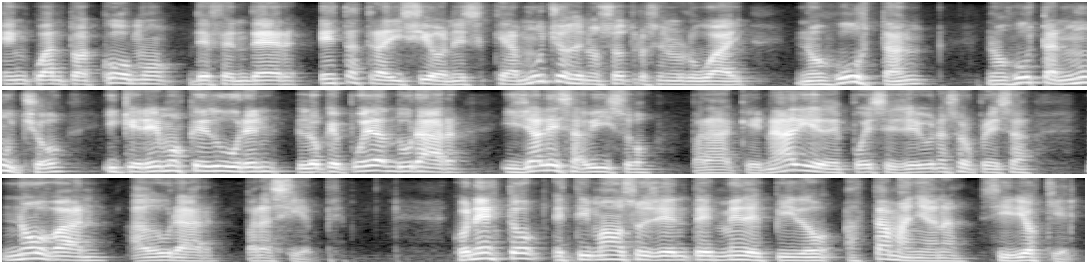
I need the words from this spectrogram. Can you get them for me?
en cuanto a cómo defender estas tradiciones que a muchos de nosotros en Uruguay nos gustan, nos gustan mucho y queremos que duren lo que puedan durar y ya les aviso, para que nadie después se lleve una sorpresa, no van a durar para siempre. Con esto, estimados oyentes, me despido. Hasta mañana, si Dios quiere.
